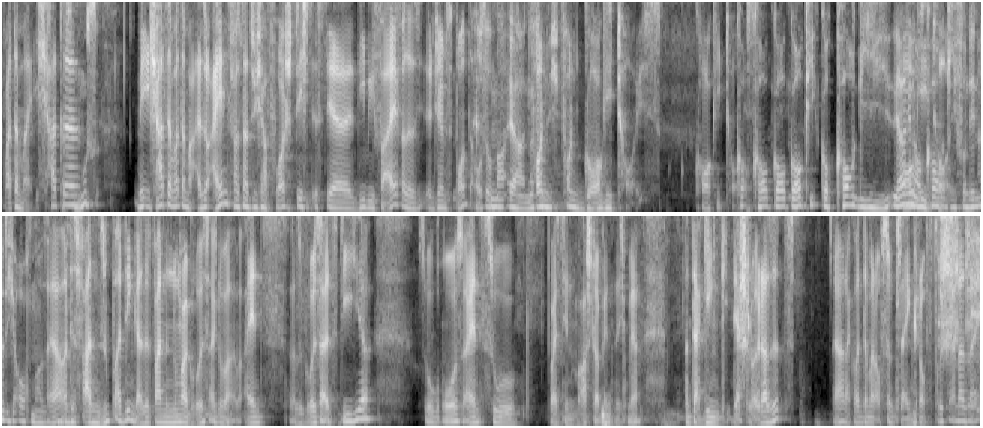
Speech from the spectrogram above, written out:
Warte mal, ich hatte. Das muss. Nee, ich hatte, warte mal, also eins, was natürlich hervorsticht, ist der DB5, also das James Bond Auto ja, von, von Gorgi Toys. Corky Toys. Corgi, Corgi, ja genau, Corgi, von denen hatte ich auch mal so. Ja, und das war ein super Ding. Also, das war eine Nummer größer, ich glaube, eins, also größer als die hier. So groß, eins zu, ich weiß den Maßstab jetzt nicht mehr. Und da ging der Schleudersitz. Ja, da konnte man auf so einen kleinen Knopf drücken an der Seite.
